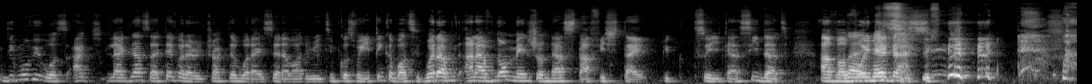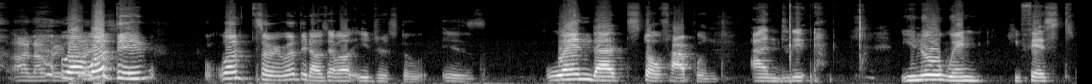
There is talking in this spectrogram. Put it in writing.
the movie was actually like that's I think what I retracted what I said about the rating because when you think about it, when I'm and I've not mentioned that starfish type, so you can see that I've avoided that's- that. and I'm Well, one thing, one sorry, one thing I'll say about Idris though is when that stuff happened and the, you know when he first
